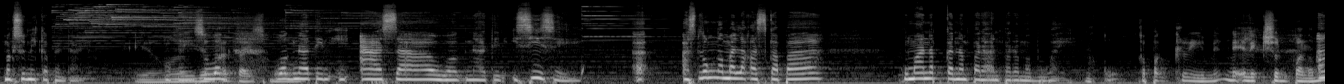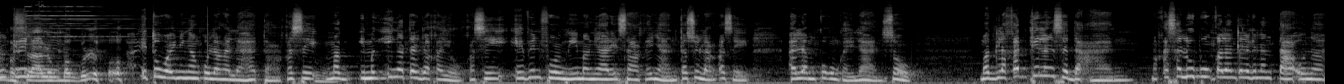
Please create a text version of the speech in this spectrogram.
magsumikap lang tayo. Yun, Okay? So wag wag natin iasa, wag natin isisi. Ah, as long na malakas ka pa, humanap ka ng paraan para mabuhay. Naku, kapag krimen, may election pa naman, Ang mas krimen- lalong magulo. Ito warningan ko lang ang lahat ha. Kasi mag, mag-ingat talaga kayo. Kasi even for me, mangyari sa akin yan. Kaso lang kasi, alam ko kung kailan. So, maglakad ka lang sa daan, makasalubong ka lang talaga ng tao na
